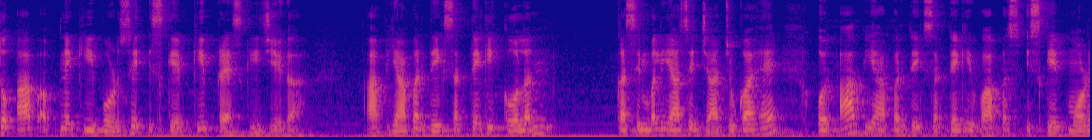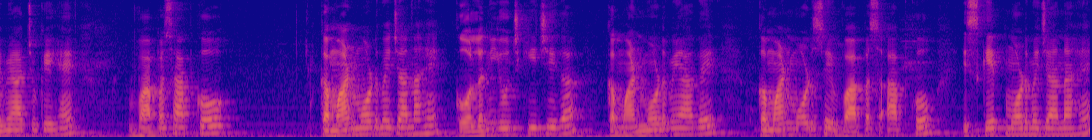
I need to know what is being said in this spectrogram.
तो आप अपने कीबोर्ड से स्केप की प्रेस कीजिएगा। आप यहाँ पर देख सकते हैं कि कॉलन का सिंबल यहाँ से जा चुका है। और आप यहाँ पर देख सकते हैं कि वापस स्केप मोड में आ चुके हैं। वापस आपको कमांड मोड में जाना है। कॉलन यूज़ कीजिएगा। कमांड मोड में आ गए। कमांड मोड से वापस आपको स्केप मोड में जाना है।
